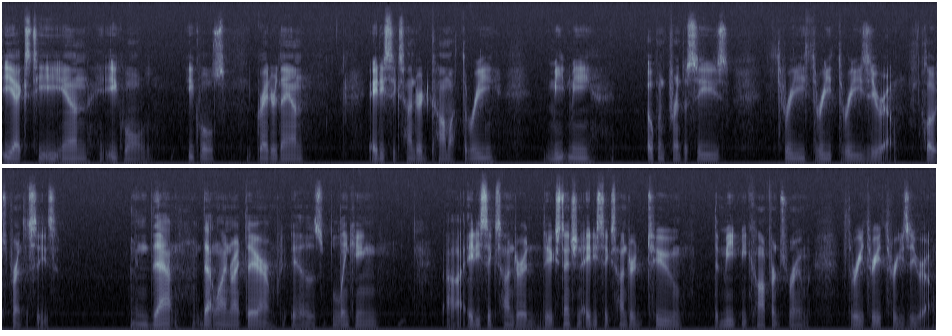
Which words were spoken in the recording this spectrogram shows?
exten equals equals greater than 8600 comma 3 meet me open parentheses 3330 close parentheses. And that that line right there is linking uh, 8600 the extension 8600 to the meet me conference room 3330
